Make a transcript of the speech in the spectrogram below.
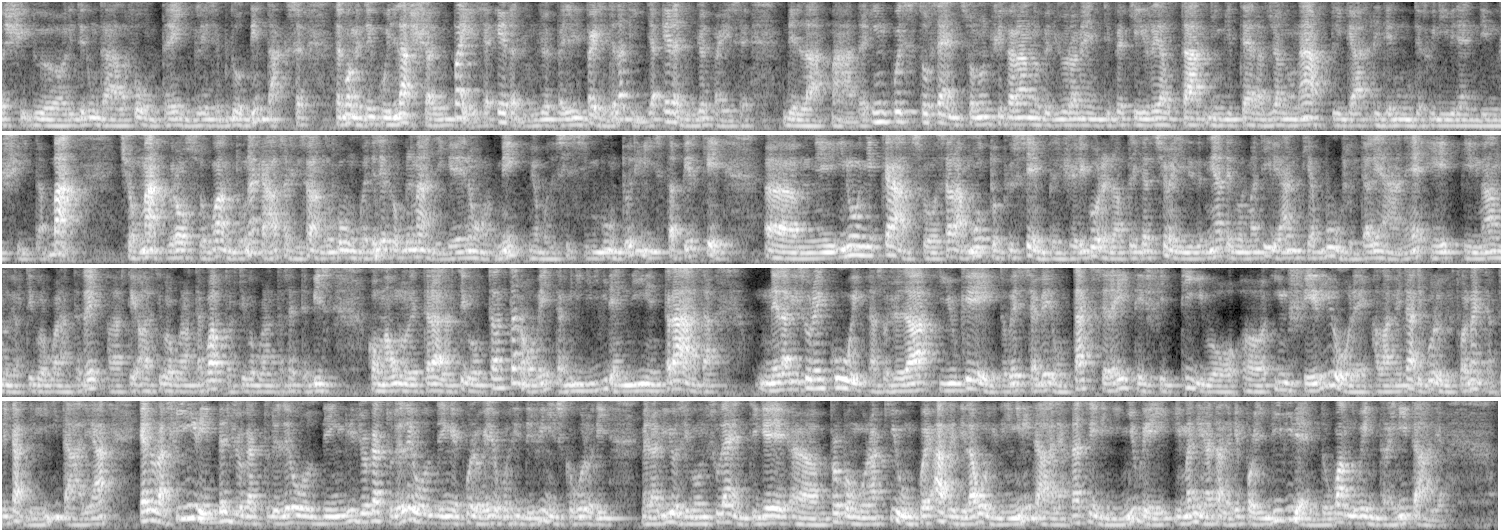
ritenuta alla fonte, in inglese withholding tax, nel momento in cui lascia un paese e raggiunge il paese della figlia e raggiunge il paese della madre. In questo senso non ci saranno peggioramenti perché in realtà l'Inghilterra già non applica ritenute sui dividendi in uscita, ma un ma grosso quanto una casa, ci saranno comunque delle problematiche enormi, mio modestissimo punto di vista, perché ehm, in ogni caso sarà molto più semplice ricorrere all'applicazione di determinate normative anti-abuso italiane e vi rimando all'articolo 43, all'articolo 44, articolo 47 bis, comma 1 letterale, all'articolo 89 in termini di dividendi in entrata, nella misura in cui la società UK dovesse avere un tax rate effettivo uh, inferiore alla metà di quello virtualmente applicabile in Italia, e allora finirebbe il giocatto delle holding. Il giocatto delle holding è quello che io così definisco, quello di meravigliosi consulenti che uh, propongono a chiunque apriti la holding in Italia, la trading in UK, in maniera tale che poi il dividendo, quando entra in Italia,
